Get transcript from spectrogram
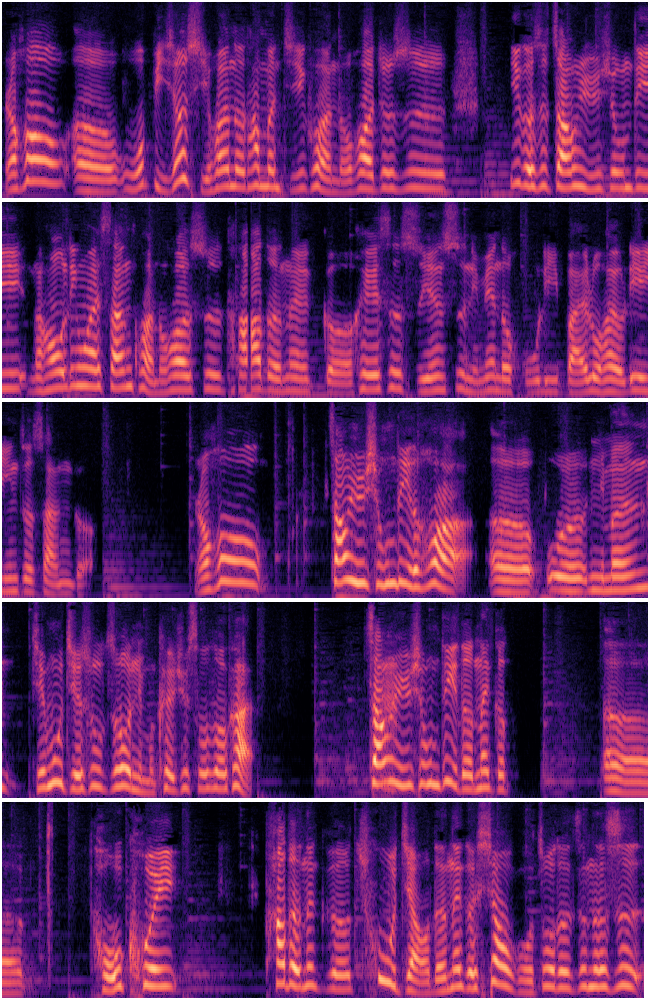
然后呃，我比较喜欢的他们几款的话，就是一个是章鱼兄弟，然后另外三款的话是他的那个黑色实验室里面的狐狸、白鹿还有猎鹰这三个。然后章鱼兄弟的话，呃，我你们节目结束之后，你们可以去搜搜看，章鱼兄弟的那个呃头盔，它的那个触角的那个效果做的真的是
